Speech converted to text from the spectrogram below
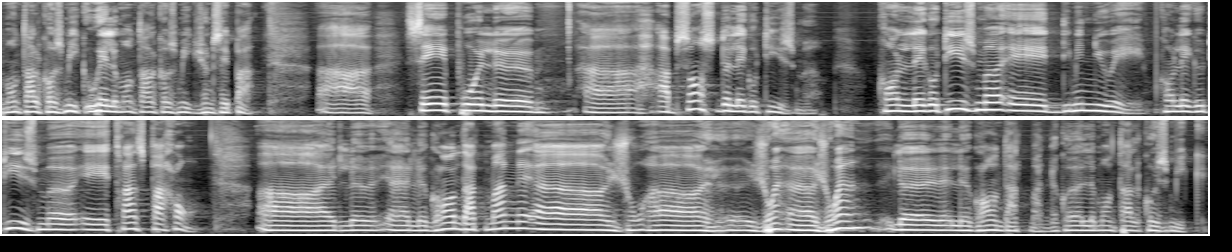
mental cosmique. Où est le mental cosmique? Je ne sais pas. C'est pour l'absence de l'égotisme quand l'égotisme est diminué, quand l'égotisme est transparent, euh, euh, le, grand Atman euh, joint, le, grand Atman, le, mental cosmique.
